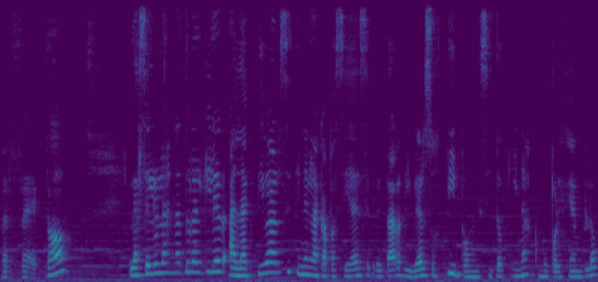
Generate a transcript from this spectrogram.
perfecto. Las células natural killer al activarse tienen la capacidad de secretar diversos tipos de citoquinas, como por ejemplo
